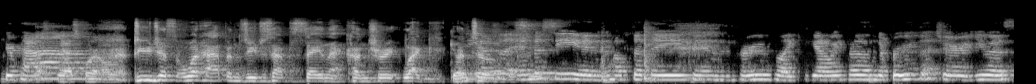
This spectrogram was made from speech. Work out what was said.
Your that's passport. passport only. Do you just what happens? Do you just have to stay in that country, like Go until? to the embassy and hope that they can prove, like, you gotta wait for them to prove that you're a U.S.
